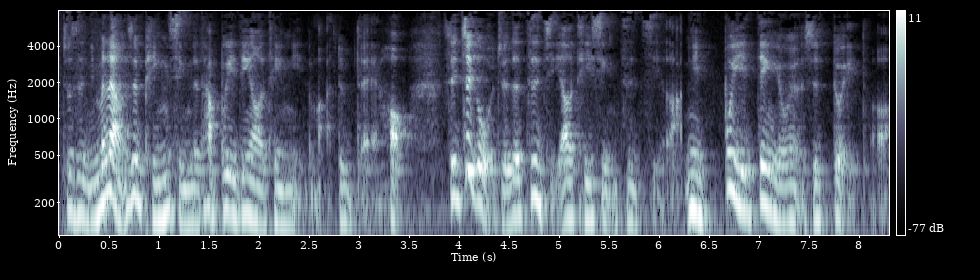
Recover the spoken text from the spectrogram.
就是你们两个是平行的，他不一定要听你的嘛，对不对？好，所以这个我觉得自己要提醒自己啦，你不一定永远是对的。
